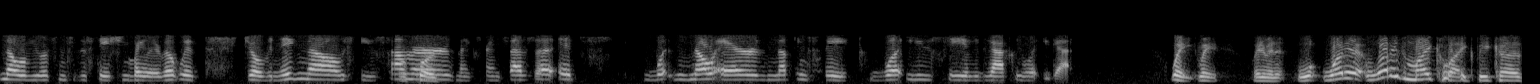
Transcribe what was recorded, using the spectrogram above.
know if you listen to the station regularly, but with Joe Benigno, Steve Somers, Mike Francesa, it's what no airs, nothing fake. What you see is exactly what you get. Wait, wait, wait a minute. What what is, what is Mike like? Because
